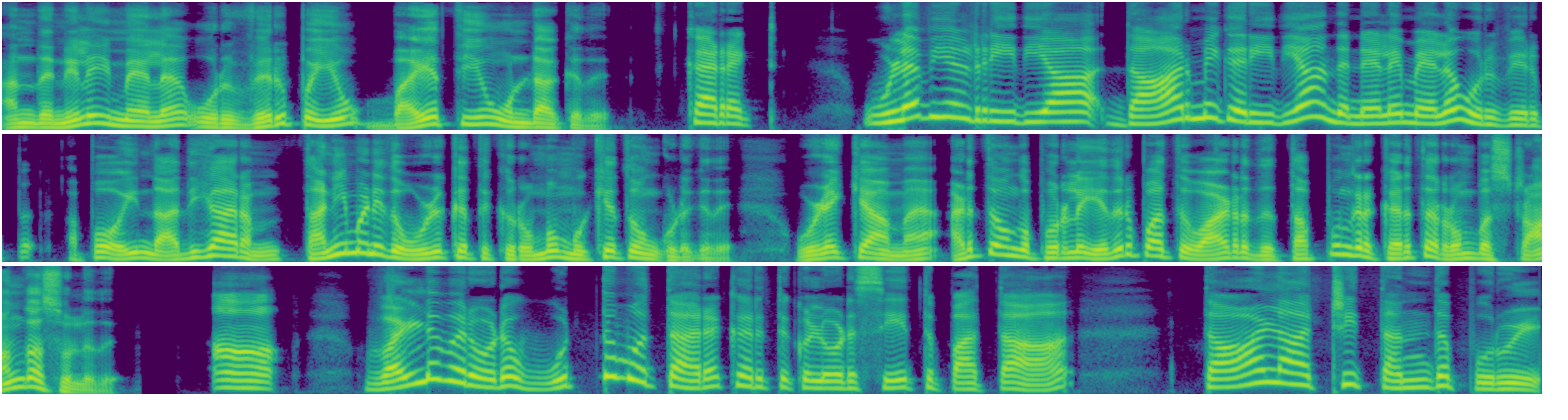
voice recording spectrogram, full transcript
அந்த நிலை மேல ஒரு வெறுப்பையும் பயத்தையும் உண்டாக்குது. கரெக்ட் உளவியல் ரீதியா தார்மீக ரீதியா அந்த நிலை மேல ஒரு வெறுப்பு. அப்போ இந்த அதிகாரம் தனிமனித ஒழுக்கத்துக்கு ரொம்ப முக்கியத்துவம் கொடுக்குது. உழைக்காம அடுத்தவங்க பொருளை எதிர்பார்த்து வாடுறது தப்புங்கிற கருத்தை ரொம்ப ஸ்ட்ராங்கா சொல்லுது. ஆ வள்ளுவரோட ஒட்டுமொத்த அறக்கருத்துக்களோட சேர்த்து பார்த்தா தாளாற்றி தந்த பொருள்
